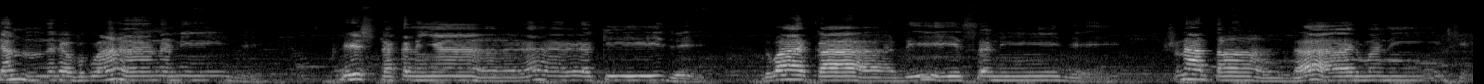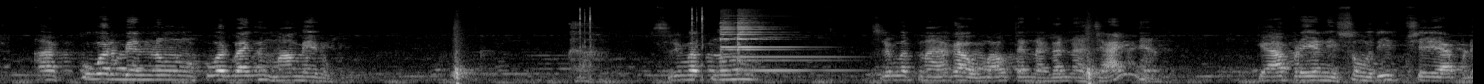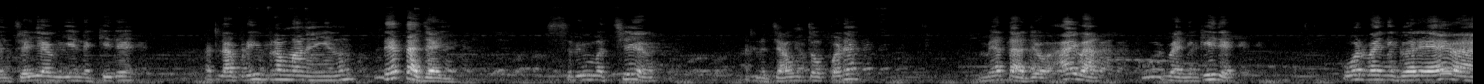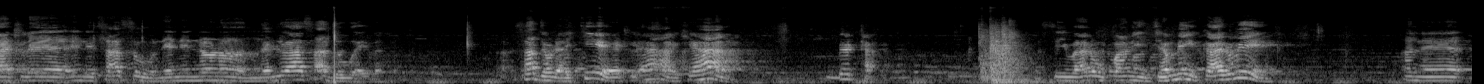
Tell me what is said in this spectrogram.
રામચંદ્ર ભગવાનની જય. કૃષ્ણ કનૈયા કી જય. દ્વારકાધીશની જય. સનાતન ધર્મની જય. આ કુંવરબેનનું, કુંવરબાઈનું મામેરું. શ્રીમતનું શ્રીમતમાં અગાઉ માવતરના ઘરના જાય ને કે આપણે એની શું રીત છે, આપણે જઈ આવીએ ને કીધે. એટલે આપણે એ પ્રમાણે એનું લેતા જઈએ. શ્રીમદ છે. એટલે જવું તો પડે. મહેતા જો આવ્યા, કુંવરબાઈની ઘીરે. કુંવરબાઈની ઘરે આવ્યા એટલે એની સાસુ ને એની નણંદ ને આ સાધુ આવ્યા. સાધુડા કીએ એટલે હા કે હા, બેઠા. પછી વારું પાણી જમી કાઢવી અને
